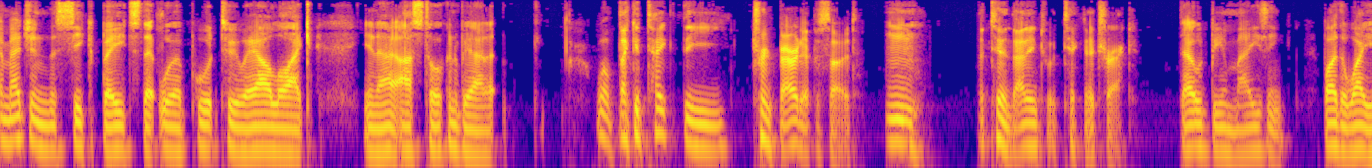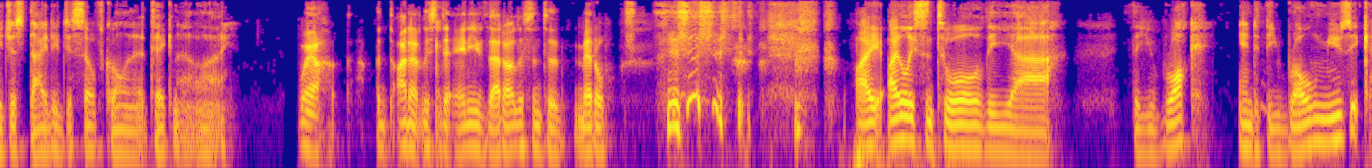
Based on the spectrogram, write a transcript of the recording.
imagine the sick beats that were put to our like, you know, us talking about it? Well, they could take the Trent Barrett episode Mm, and turn that into a techno track. that would be amazing. By the way, you just dated yourself calling it techno, eh? Well, I- I don't listen to any of that. I listen to metal. I I listen to all the uh, the rock and the roll music.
